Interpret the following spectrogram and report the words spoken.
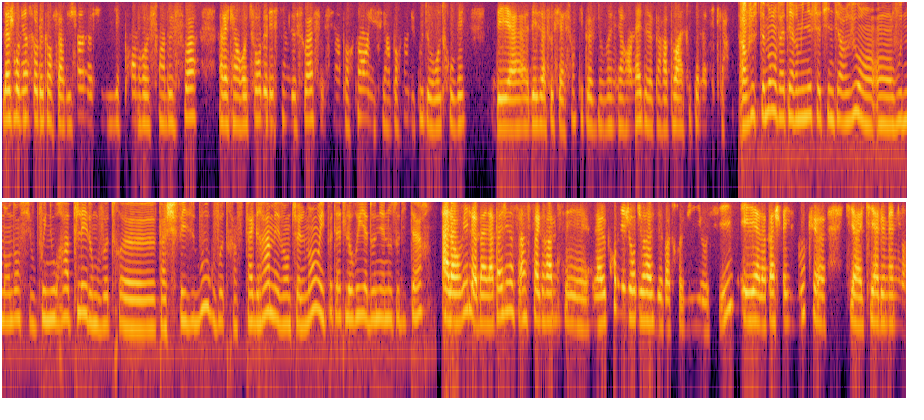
là je reviens sur le cancer du sein, aussi prendre soin de soi avec un retour de l'estime de soi, c'est aussi important et c'est important du coup de retrouver des, euh, des, associations qui peuvent nous venir en aide par rapport à ces thématiques-là. Alors justement, on va terminer cette interview en, en, vous demandant si vous pouvez nous rappeler donc votre euh, page Facebook, votre Instagram éventuellement et peut-être Laurie à donner à nos auditeurs. Alors oui, la, bah, la page Instagram, c'est le premier jour du reste de votre vie aussi, et la page Facebook euh, qui, a, qui a le même nom.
